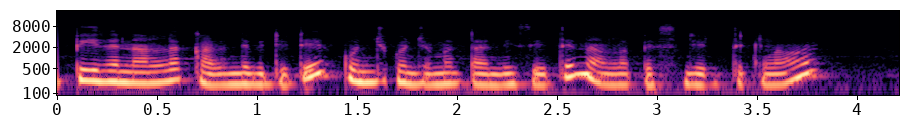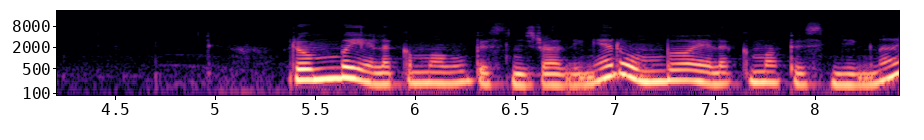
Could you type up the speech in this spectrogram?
இப்போ இதை நல்லா கலந்து விட்டுட்டு கொஞ்சம் கொஞ்சமாக தண்ணி சேர்த்து நல்லா பிசைஞ்சு எடுத்துக்கலாம். ரொம்ப இலக்கமாகவும் பிசைஞ்சிடாதீங்க. ரொம்ப இலக்கமாக பிசைஞ்சிங்கன்னா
